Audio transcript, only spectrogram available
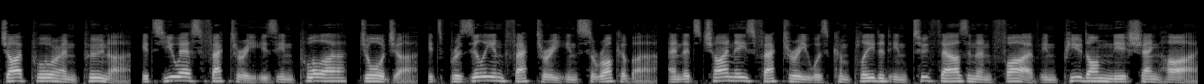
Jaipur, and Pune. Its US factory is in Pooler, Georgia, its Brazilian factory in Sorocaba, and its Chinese factory was completed in 2005 in Pudong near Shanghai.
